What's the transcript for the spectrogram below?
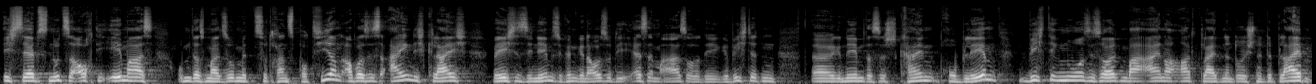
ich selbst nutze auch die EMAs, um das mal so mit zu transportieren, aber es ist eigentlich gleich, welche Sie nehmen. Sie können genauso die SMAs oder die gewichteten äh, nehmen, das ist kein Problem. Wichtig nur, Sie sollten bei einer Art gleitenden Durchschnitte bleiben.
